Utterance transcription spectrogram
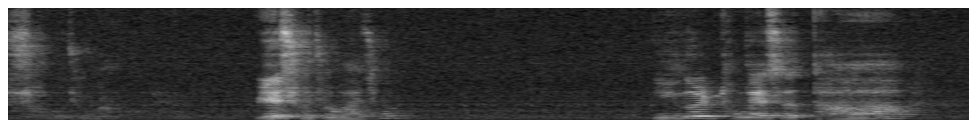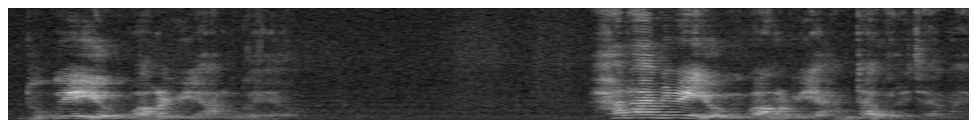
소중한 거예요. 왜 소중하죠? 이걸 통해서 다 누구의 영광을 위해 하는 거예요? 하나님의 영광을 위해 한다 그러잖아요.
